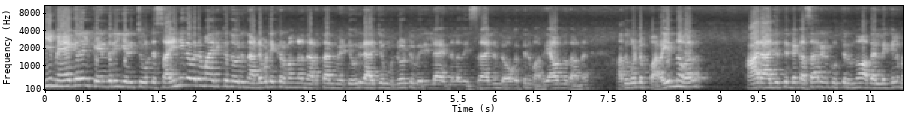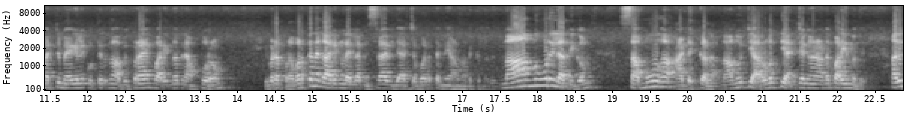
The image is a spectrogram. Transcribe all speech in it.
ഈ മേഖലയിൽ കേന്ദ്രീകരിച്ചുകൊണ്ട് സൈനികപരമായിരിക്കുന്ന ഒരു നടപടിക്രമങ്ങൾ നടത്താൻ വേണ്ടി ഒരു രാജ്യം മുന്നോട്ട് വരില്ല എന്നുള്ളത് ഇസ്രായേലിനും ലോകത്തിനും അറിയാവുന്നതാണ്. അതുകൊണ്ട് പറയുന്നവർ ആ രാജ്യത്തിന്റെ കസാരയിൽ കുത്തിരുന്നോ അതല്ലെങ്കിൽ മറ്റു മേഖലയിൽ കുത്തിരുന്നോ അഭിപ്രായം പറയുന്നതിനപ്പുറം ഇവിടെ പ്രവർത്തന കാര്യങ്ങളെല്ലാം ഇസ്രായേൽ വിചാരിച്ച പോലെ തന്നെയാണ് നടക്കുന്നത്. നാനൂറിലധികം സമൂഹ അടുക്കള നാനൂറ്റി അറുപത്തി അഞ്ചെങ്ങാനാണ് പറയുന്നത്. അതിൽ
